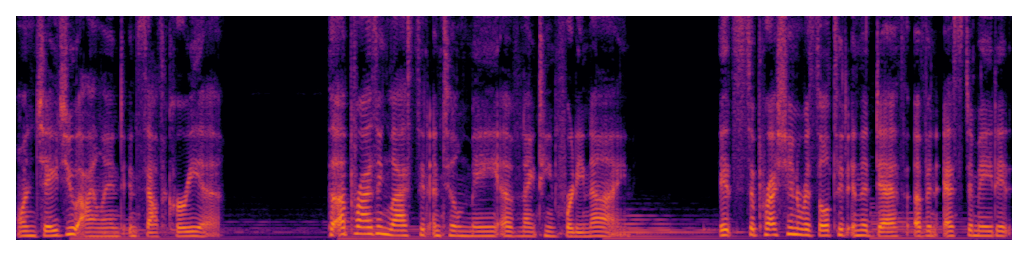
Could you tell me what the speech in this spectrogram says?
on Jeju Island in South Korea. The uprising lasted until May of 1949. Its suppression resulted in the death of an estimated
